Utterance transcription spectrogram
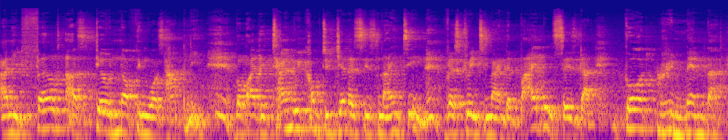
And it felt as though nothing was happening. But by the time we come to Genesis 19, verse 29, the Bible says that God remembered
